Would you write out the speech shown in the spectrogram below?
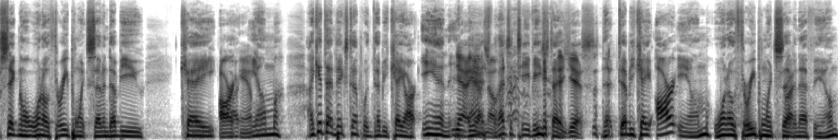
signal 103.7 WKRM. I get that mixed up with WKRN in Yeah, yeah, no. That's a TV station. Yes. That WKRM 103.7 FM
